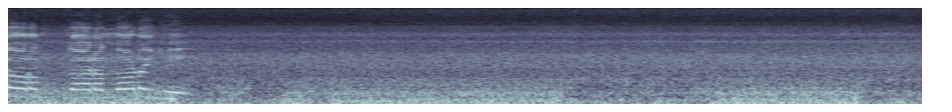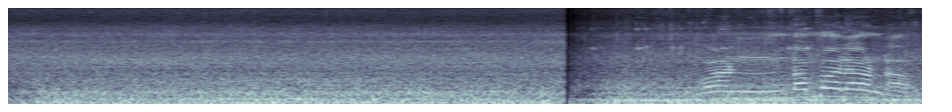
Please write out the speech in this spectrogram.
തുറന്നു തുടങ്ങി. വണ്ടം മല ഉണ്ടാവും.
